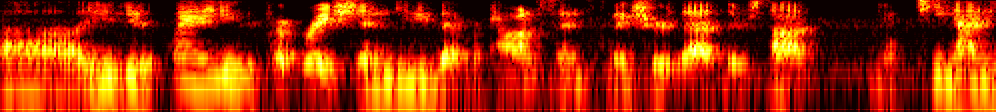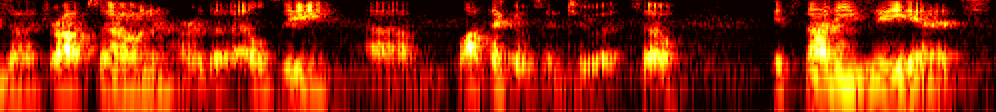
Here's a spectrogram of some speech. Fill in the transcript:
uh, you need to do the planning, you need the preparation, you need that reconnaissance to make sure that there's not you know T90s on the drop zone or the LZ. Um, a lot that goes into it. So it's not easy, and it's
